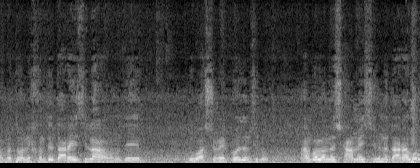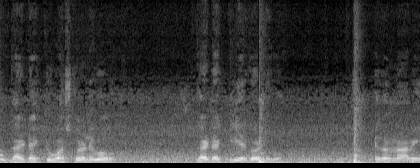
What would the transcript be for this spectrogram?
আমরা তো অনেকক্ষণ থেকে দাঁড়াইছিলাম আমাদের একটু ওয়াশরুমের প্রয়োজন ছিল। আমি বললাম যে সামনে স্টেশনে দাঁড়াবো, গাড়িটা একটু ওয়াশ করে নেব, গাড়িটা ক্লিয়ার করে নেব। এজন্য আমি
